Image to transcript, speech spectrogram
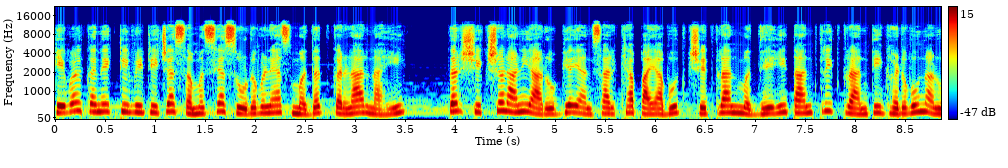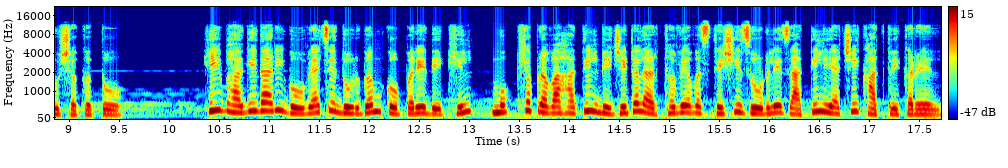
केवळ कनेक्टिव्हिटीच्या समस्या सोडवण्यास मदत करणार नाही तर शिक्षण आणि आरोग्य यांसारख्या पायाभूत क्षेत्रांमध्येही तांत्रिक क्रांती घडवून आणू शकतो. ही भागीदारी गोव्याचे दुर्गम कोपरे देखील मुख्य प्रवाहातील डिजिटल अर्थव्यवस्थेशी जोडले जातील याची खात्री करेल.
